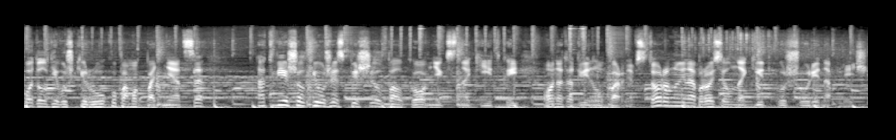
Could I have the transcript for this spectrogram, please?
подал девушке руку, помог подняться. От вешалки уже спешил полковник с накидкой. Он отодвинул парня в сторону и набросил накидку Шури на плечи.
